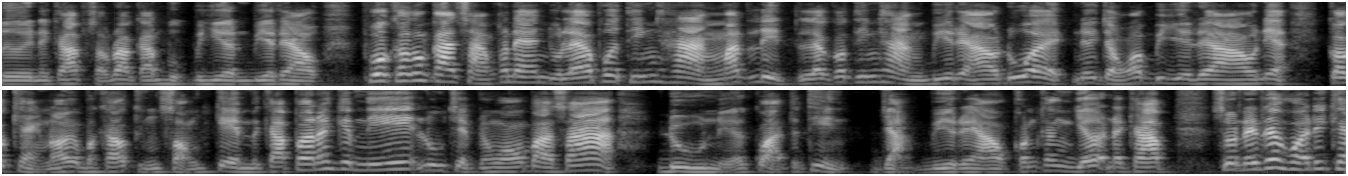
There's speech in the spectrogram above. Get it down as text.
เลยนะครับสำหรับการบุกไปเยือนบีเรลพวกเขาต้องการ3คะแนนอยู่แล้วเพื่อทิ้งห่างมัดริดแล้วก็ทิ้งห่างบีเรลด้วย เนื่องจากว่าบีเรลเนี่ยก็แข่งน้อยกว่าเขาถึง 2 เกมนะครับเพราะนั้นเกมนี้ลุงเจ็บยังมองบาซ่าดูเหนือกว่าเจ้าถิ่นอย่างบีเรลค่อนข้างเยอะนะครับส่วนในเรื่องของที่แค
